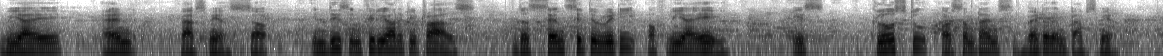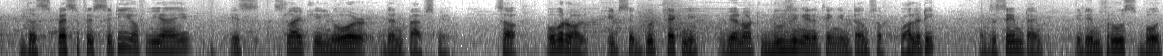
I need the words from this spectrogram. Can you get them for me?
VIA and pap smears. So, in these inferiority trials, the sensitivity of VIA is close to or sometimes better than pap smear. The specificity of VIA is slightly lower than pap smear. So, overall it is a good technique, we are not losing anything in terms of quality, at the same time it improves both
